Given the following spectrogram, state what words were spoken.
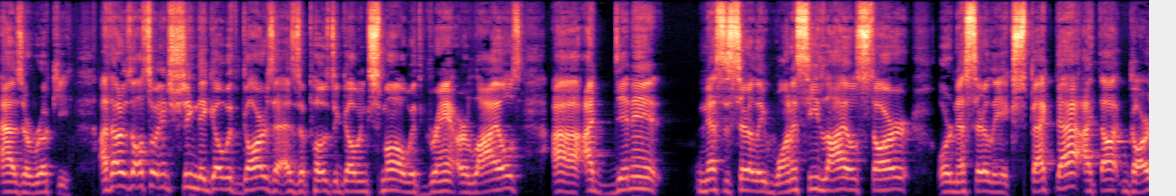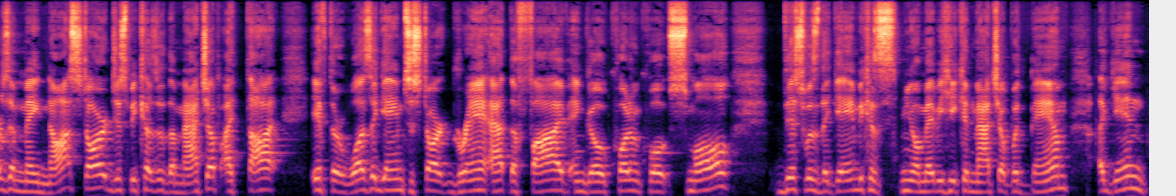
as a rookie. I thought it was also interesting they go with Garza as opposed to going small with Grant or Lyles. Uh, I didn't necessarily want to see Lyles start or necessarily expect that. I thought Garza may not start just because of the matchup. I thought if there was a game to start Grant at the five and go quote unquote small, this was the game because, you know, maybe he can match up with Bam. Again,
